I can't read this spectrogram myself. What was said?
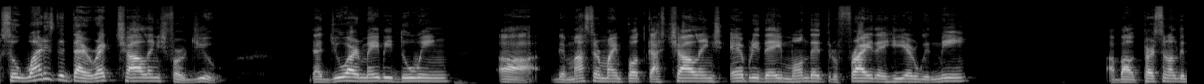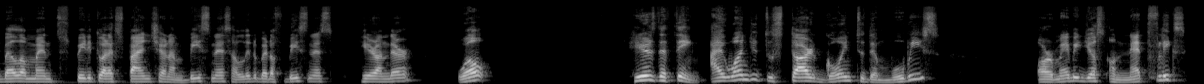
So, what is the direct challenge for you that you are maybe doing uh, the Mastermind Podcast Challenge every day, Monday through Friday, here with me about personal development, spiritual expansion, and business, a little bit of business here and there? Well, here's the thing I want you to start going to the movies or maybe just on Netflix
